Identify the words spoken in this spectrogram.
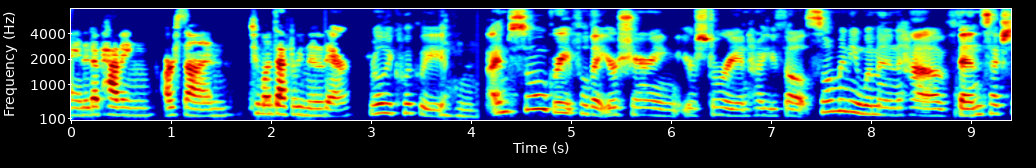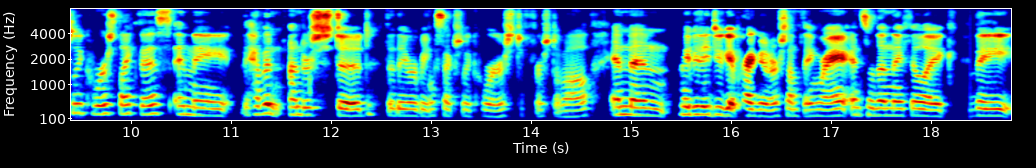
I ended up having our son two months after we moved there. Really quickly, mm-hmm. I'm so grateful that you're sharing your story and how you felt. So many women have been sexually coerced like this and they haven't understood that they were being sexually coerced, first of all. And then maybe they do get pregnant or something, right? And so then they feel like they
